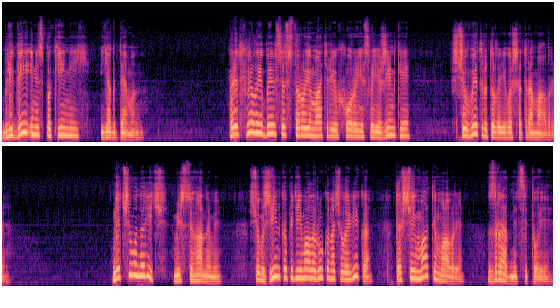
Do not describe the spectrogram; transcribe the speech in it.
блідий і неспокійний, як демон. Перед хвилею бився з старою матір'ю хорої своєї жінки, що витрутила його шатра Маври. Нечувана річ між циганами, щоб жінка підіймала руку на чоловіка та ще й мати Маври, зрадниці тої.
